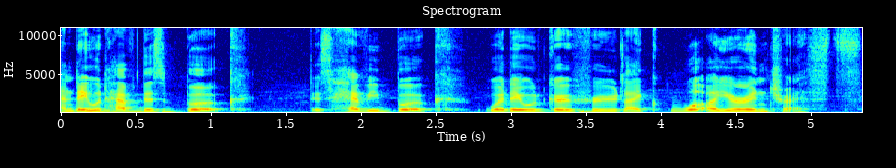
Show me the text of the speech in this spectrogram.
and they would have this book, this heavy book, where they would go through like, what are your interests,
